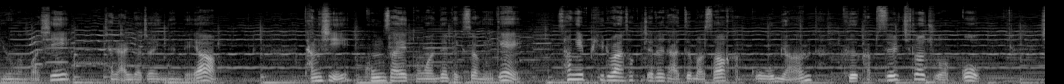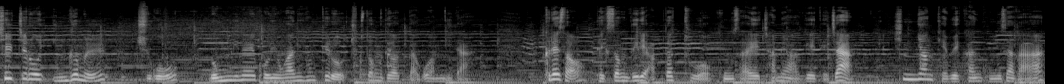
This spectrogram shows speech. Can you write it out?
이용한 것이 잘 알려져 있는데요. 당시 공사에 동원된 백성에게 성에 필요한 석재를 다듬어서 갖고 오면 그 값을 치러주었고 실제로 임금을 주고 농민을 고용한 형태로 축성되었다고 합니다. 그래서 백성들이 앞다투어 공사에 참여하게 되자 10년 계획한 공사가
